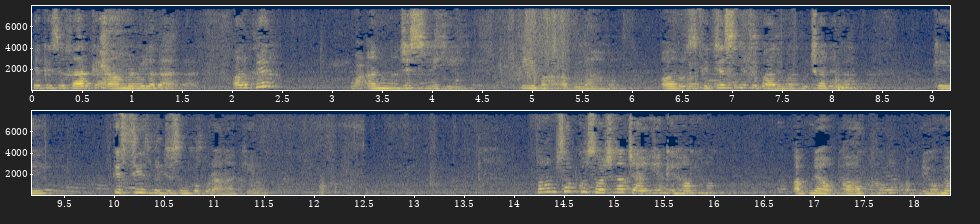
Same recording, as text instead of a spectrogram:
یا کسی خیر کے کام میں بھی لگایا اور پھر ان جسم ہی تیما ابلا ہو اور اس کے جسم کے بارے میں پوچھا جائے گا کہ کس چیز میں جسم کو پرانا کیا۔ تو ہم سب کو سوچنا چاہیے کہ ہم اپنے اوقات کو، اپنی عمر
